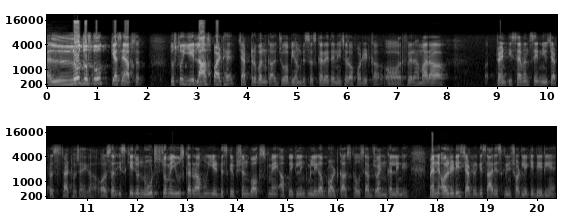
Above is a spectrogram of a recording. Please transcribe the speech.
हेलो दोस्तों, कैसे हैं आप सब? दोस्तों, ये लास्ट पार्ट है चैप्टर वन का, जो अभी हम डिस्कस कर रहे थे नेचर ऑफ़ ऑडिट का, और फिर हमारा 27 से न्यू चैप्टर स्टार्ट हो जाएगा। और सर इसके जो नोट्स जो मैं यूज़ कर रहा हूँ, ये डिस्क्रिप्शन बॉक्स में आपको एक लिंक मिलेगा ब्रॉडकास्ट का, उसे आप ज्वाइन कर लेंगे। मैंने ऑलरेडी इस चैप्टर के सारे स्क्रीनशॉट लेके दे दिए हैं।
